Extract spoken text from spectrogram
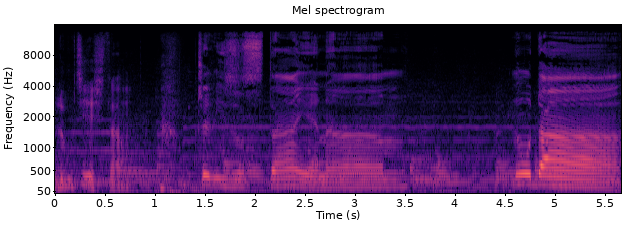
lub gdzieś tam? Czyli zostaje nam... Nuda.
